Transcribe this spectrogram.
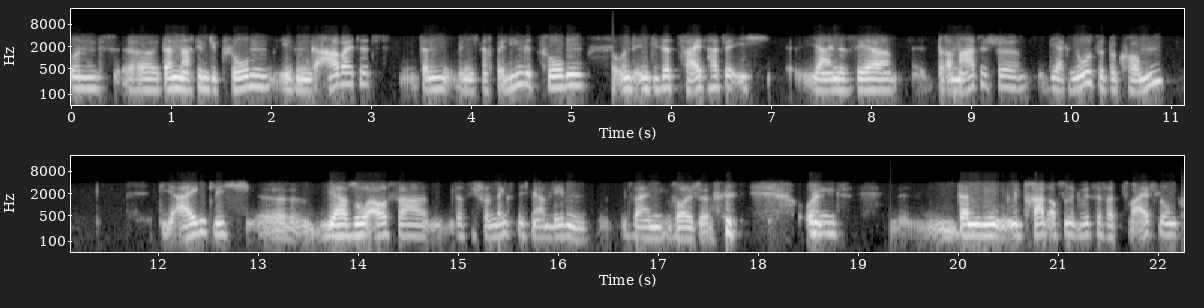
und äh, dann nach dem Diplom eben gearbeitet. Dann bin ich nach Berlin gezogen und in dieser Zeit hatte ich ja eine sehr dramatische Diagnose bekommen, die eigentlich äh, ja so aussah, dass ich schon längst nicht mehr am Leben sein sollte. Und dann trat auch so eine gewisse Verzweiflung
